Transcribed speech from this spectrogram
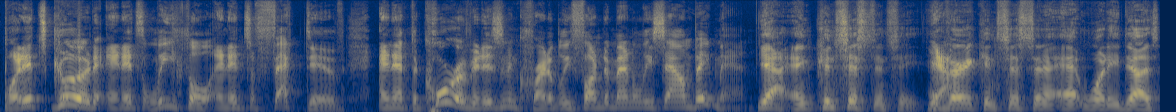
but it's good and it's lethal and it's effective. And at the core of it is an incredibly fundamentally sound big man. Yeah, and consistency. Yeah. And very consistent at what he does.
